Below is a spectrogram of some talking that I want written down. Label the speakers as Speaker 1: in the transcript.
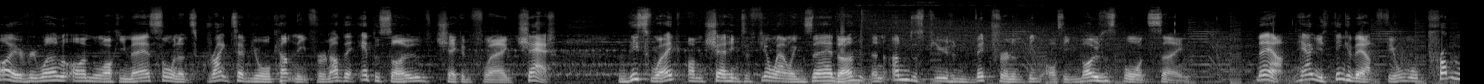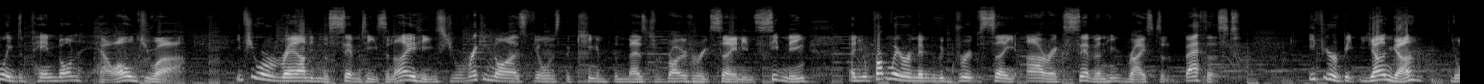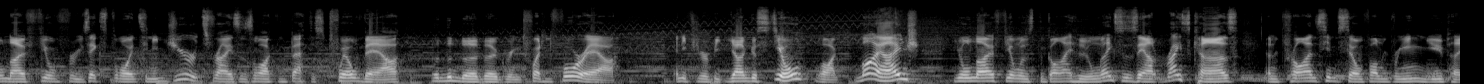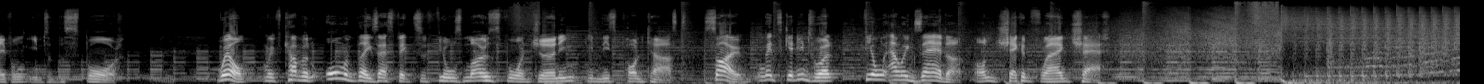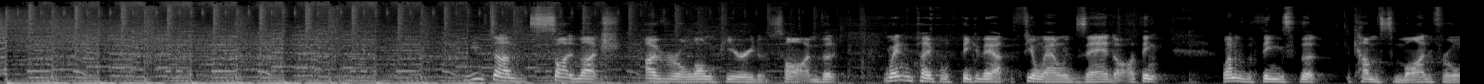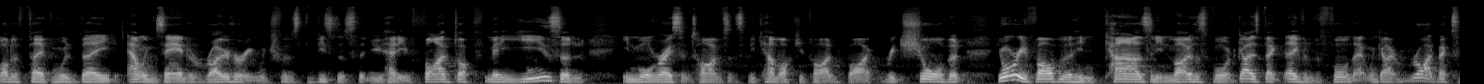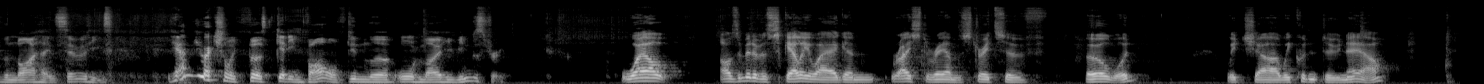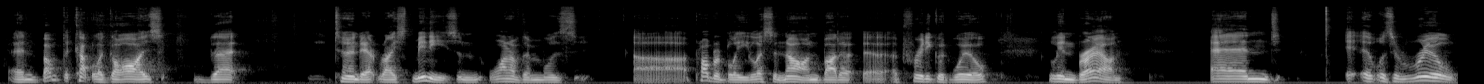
Speaker 1: Hi everyone, I'm Lockie Mansell and it's great to have your company for another episode of Checkered Flag Chat. This week I'm chatting to Phil Alexander, an undisputed veteran of the Aussie motorsport scene. Now, how you think about Phil will probably depend on how old you are. If you were around in the 70s and 80s, you'll recognise Phil as the king of the Mazda rotary scene in Sydney, and you'll probably remember the Group C RX7 he raced at Bathurst. If you're a bit younger, you'll know Phil for his exploits in endurance races like the Bathurst 12 Hour and the Nürburgring 24 Hour. And if you're a bit younger still, like my age, you'll know Phil as the guy who leases out race cars and prides himself on bringing new people into the sport. Well, we've covered all of these aspects of Phil's motorsport journey in this podcast. So, let's get into it. Phil Alexander on Checkered Flag Chat. Done so much over a long period of time, but when people think about Phil Alexander, I think one of the things that comes to mind for a lot of people would be Alexander Rotary, which was the business that you had in Five Dock for many years, and in more recent times it's become occupied by Rick Shaw. But your involvement in cars and in motorsport goes back even before that. We go right back to the 1970s. How did you actually first get involved in the automotive industry?
Speaker 2: Well, I was a bit of a scallywag and raced around the streets of Earlwood, which uh, we couldn't do now, and bumped a couple of guys that turned out raced minis, and one of them was uh, probably lesser known, but a, a, pretty good wheel, Lynn Brown, and it, it was a real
